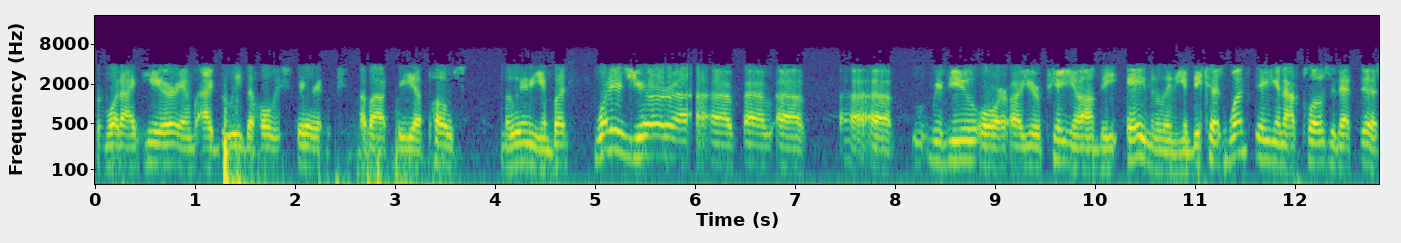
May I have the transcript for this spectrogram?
from what I hear, and I believe the Holy Spirit about the uh, post millennium. But what is your uh, uh, uh, uh uh, review or uh, your opinion on the A millennium. Because one thing, and I'll close it at this:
